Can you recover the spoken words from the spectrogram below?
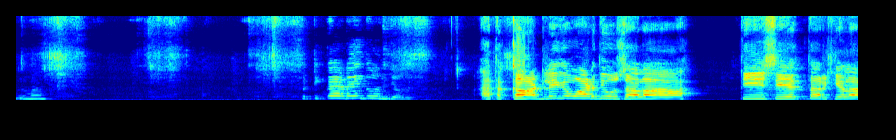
मग. सुट्टी काढाय दोन दिवस. आता काढले की वाढदिवसाला तीस एक तारखेला.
